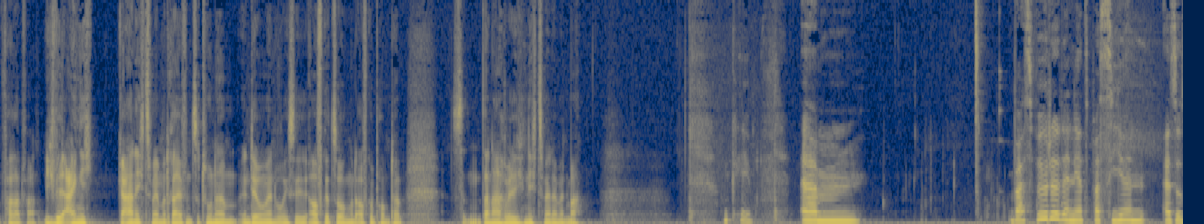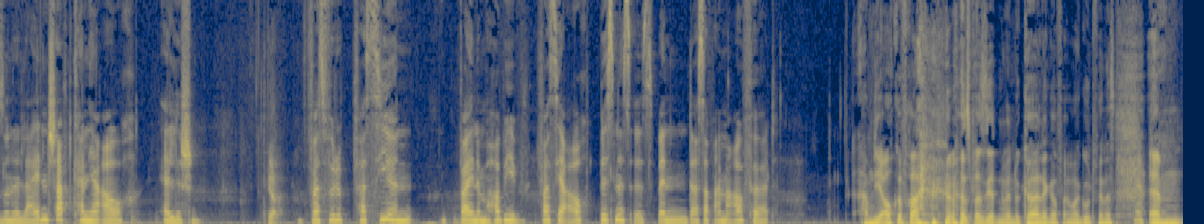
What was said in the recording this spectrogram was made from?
Fahrrad fahren. Ich will eigentlich gar nichts mehr mit Reifen zu tun haben, in dem Moment, wo ich sie aufgezogen und aufgepumpt habe. Danach will ich nichts mehr damit machen. Okay. Ähm, was würde denn jetzt passieren? Also so eine Leidenschaft kann ja auch erlischen. Ja. Was würde passieren bei einem Hobby, was ja auch Business ist, wenn das auf einmal aufhört? haben die auch gefragt, was passiert denn, wenn du Curling auf einmal gut findest? Ja. Ähm,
